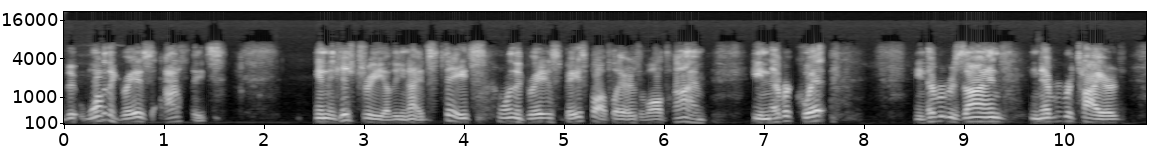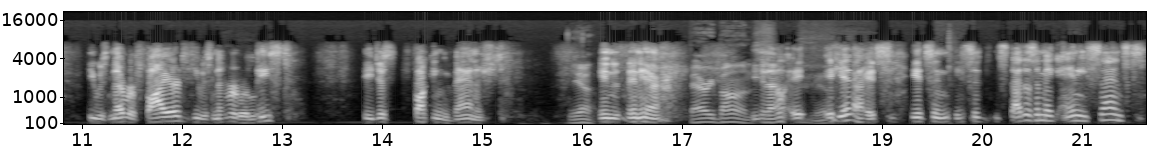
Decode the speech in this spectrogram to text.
That one of the greatest athletes in the history of the united states one of the greatest baseball players of all time he never quit he never resigned he never retired he was never fired he was never released he just fucking vanished Yeah. into thin air Barry Bonds. You know, it, Yeah. it- yeah, it's it's an it's, a, that doesn't make any sense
